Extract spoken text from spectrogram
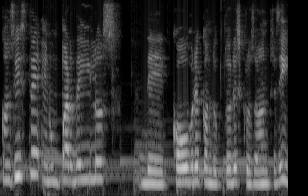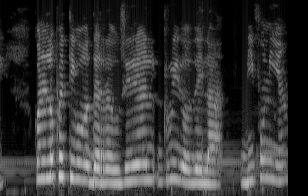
Consiste en un par de hilos de cobre conductores cruzados entre sí, con el objetivo de reducir el ruido de la difonía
